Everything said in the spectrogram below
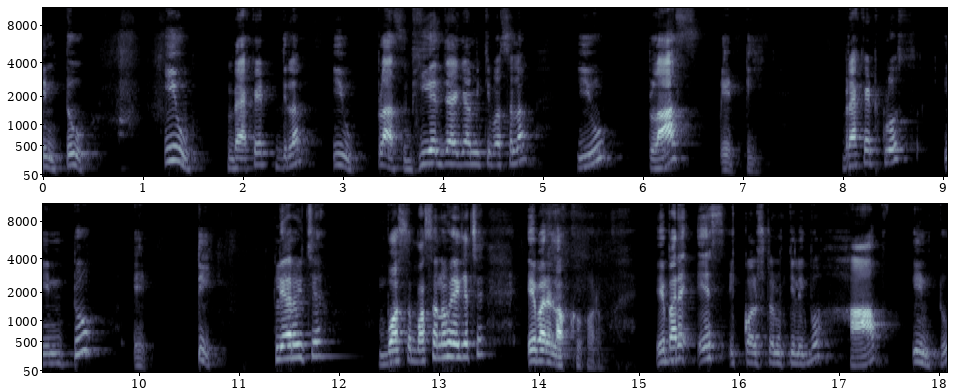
into u bracket দিলাম ইউ প্লাস ভি এর জায়গায় আমি কি বসালাম? U plus a t bracket close into a t clear হয়েছে? বস, বসানো হয়ে গেছে? এবারে লক্ষ্য করো। এবারে এস ইকুয়ালস টু আমি কি লিখব? Half into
